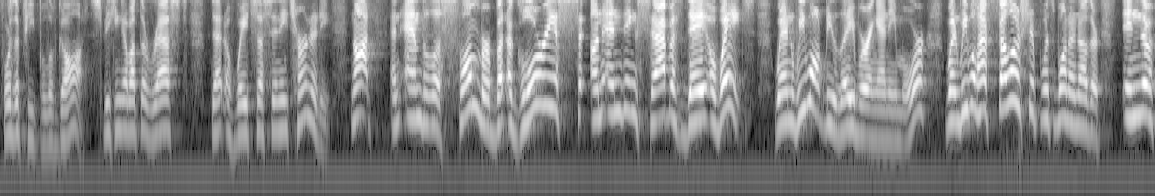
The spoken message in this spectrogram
for the people of God, speaking about the rest that awaits us in eternity. Not an endless slumber, but a glorious, unending Sabbath day awaits when we won't be laboring anymore, when we will have fellowship with one another in the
